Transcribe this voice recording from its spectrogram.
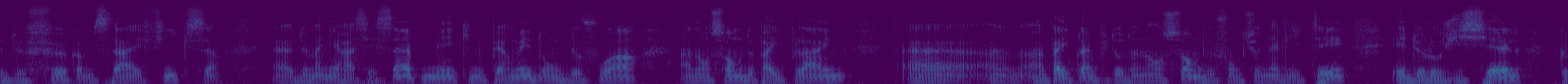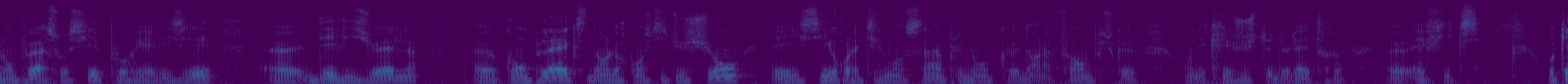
de feu comme ça, fx, de manière assez simple, mais qui nous permet donc de voir un ensemble de pipelines euh, un, pipeline plutôt d'un ensemble de fonctionnalités et de logiciels que l'on peut associer pour réaliser euh, des visuels euh, complexes dans leur constitution et ici relativement simples donc dans la forme puisque on écrit juste deux lettres fx. Ok,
